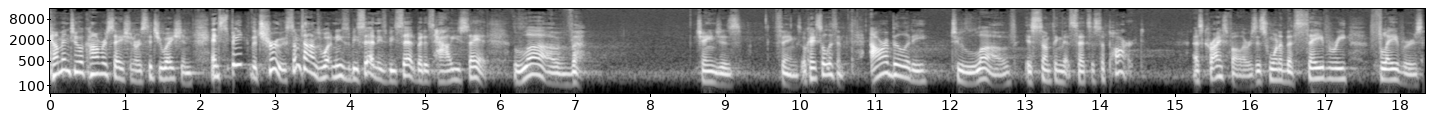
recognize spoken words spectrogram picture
come into a conversation or a situation and speak the truth, sometimes what needs to be said needs to be said, but it's how you say it. Love changes things. Okay, so listen, our ability to love is something that sets us apart as Christ followers. It's one of the savory flavors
